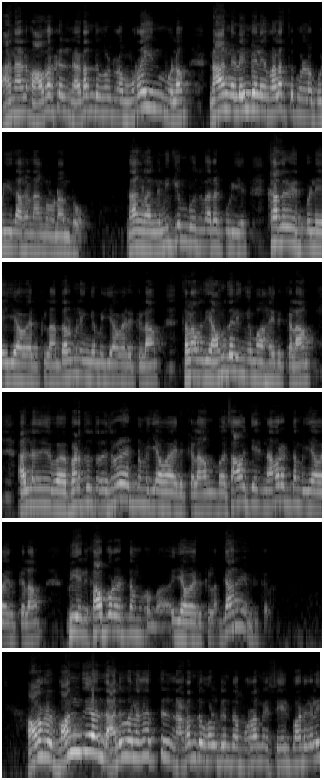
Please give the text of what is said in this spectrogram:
ஆனாலும் அவர்கள் நடந்து கொள்கிற முறையின் மூலம் நாங்கள் எங்களை வளர்த்து கொள்ளக்கூடியதாக நாங்கள் உணர்ந்தோம். நாங்கள் அங்கே நிற்கும்போது வரக்கூடிய கதிரவேற்பள்ளி ஐயாவாக இருக்கலாம் தர்மலிங்கம் ஐயாவாக இருக்கலாம் தளபதி அமுதலிங்கமாக இருக்கலாம் அல்லது வ- பரத்துத்துறை சுரரட்னம் ஐயாவாக இருக்கலாம் சாவச்சேரி நவரட்னம் ஐயாவாக இருக்கலாம் இப்படி காப்பரட்னம் ஐயாவாக இருக்கலாம் யாரையும் இருக்கலாம். அவர்கள் வந்து அந்த அலுவலகத்தில் நடந்து கொள்கின்ற முறைமை செயல்பாடுகளை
